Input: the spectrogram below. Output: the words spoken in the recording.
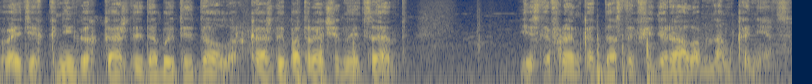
В этих книгах каждый добытый доллар, каждый потраченный цент. Если Фрэнк отдаст их федералам, нам конец.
